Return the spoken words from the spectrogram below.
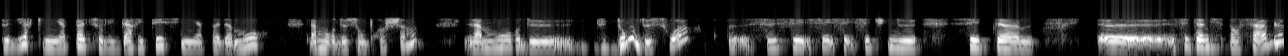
peux dire qu'il n'y a pas de solidarité s'il n'y a pas d'amour, l'amour de son prochain, l'amour du don de soi. C'est indispensable.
